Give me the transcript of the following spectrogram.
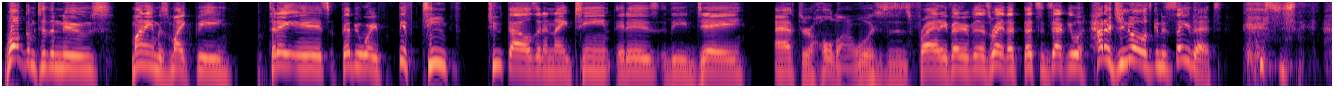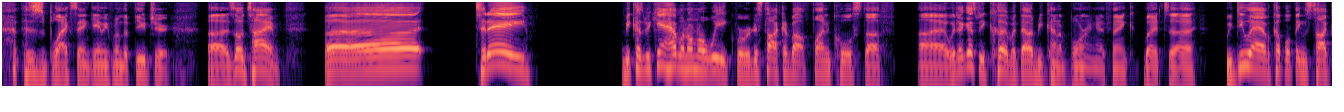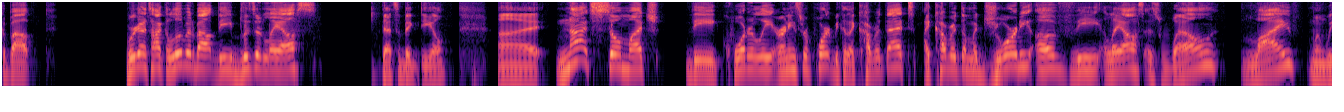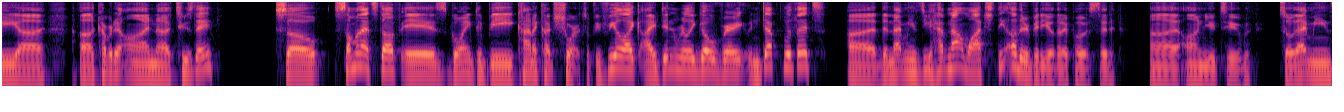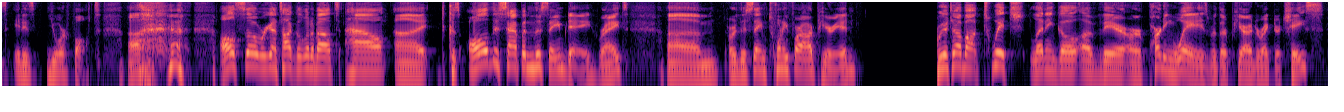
Welcome to the news. My name is Mike B. Today is February 15th, 2019. It is the day after, hold on, what was this? Is Friday, February 5th? That's right. That, that's exactly what, how did you know I was going to say that? this is Black Sand Gaming from the future. Uh, so time. Uh, today, because we can't have a normal week where we're just talking about fun, cool stuff, uh, which I guess we could, but that would be kind of boring, I think. But uh, we do have a couple things to talk about. We're going to talk a little bit about the Blizzard layoffs. That's a big deal. Uh, not so much the quarterly earnings report because I covered that. I covered the majority of the layoffs as well live when we uh, uh, covered it on uh, Tuesday. So some of that stuff is going to be kind of cut short. So if you feel like I didn't really go very in depth with it, uh, then that means you have not watched the other video that I posted uh, on YouTube. So that means it is your fault. Uh, also, we're going to talk a little about how, because uh, all this happened the same day, right? Um, or the same 24 hour period. We're going to talk about Twitch letting go of their, or parting ways with their PR director, Chase,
